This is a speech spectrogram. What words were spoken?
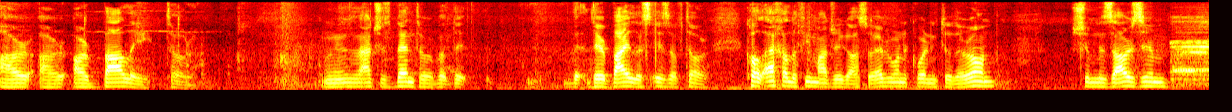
are are are Bali Torah. Not just Ben Torah, but the, the, their bilus is of Torah. Called Echal Lefi So everyone according to their own. Shemizarzim.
